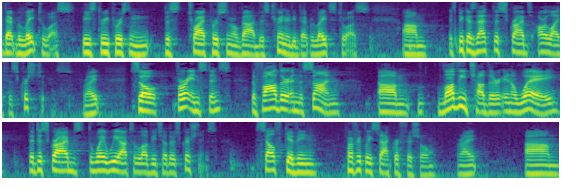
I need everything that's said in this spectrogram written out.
that relate to us, these three person, this tri-personal God, this Trinity that relates to us. Um, it's because that describes our life as Christians, right? So, for instance, the Father and the Son um, love each other in a way that describes the way we ought to love each other as Christians self giving, perfectly sacrificial, right? Um,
